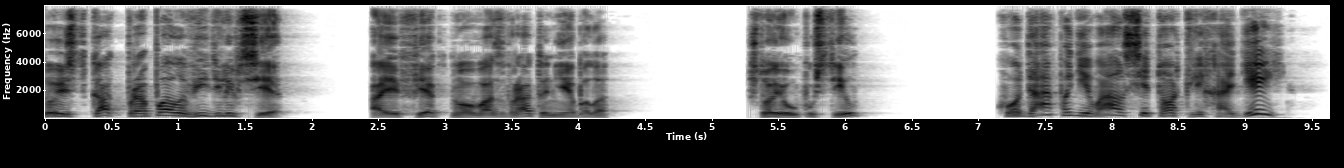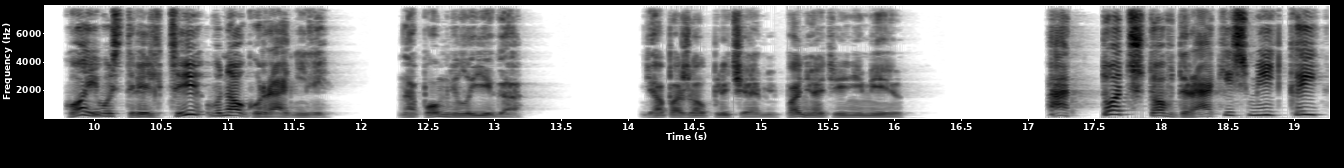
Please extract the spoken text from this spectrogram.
То есть, как пропало, видели все, а эффектного возврата не было. Что я упустил? Куда подевался тот лиходей, коего стрельцы в ногу ранили? Напомнила яга. Я пожал плечами, понятия не имею. А тот, что в драке с Митькой,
